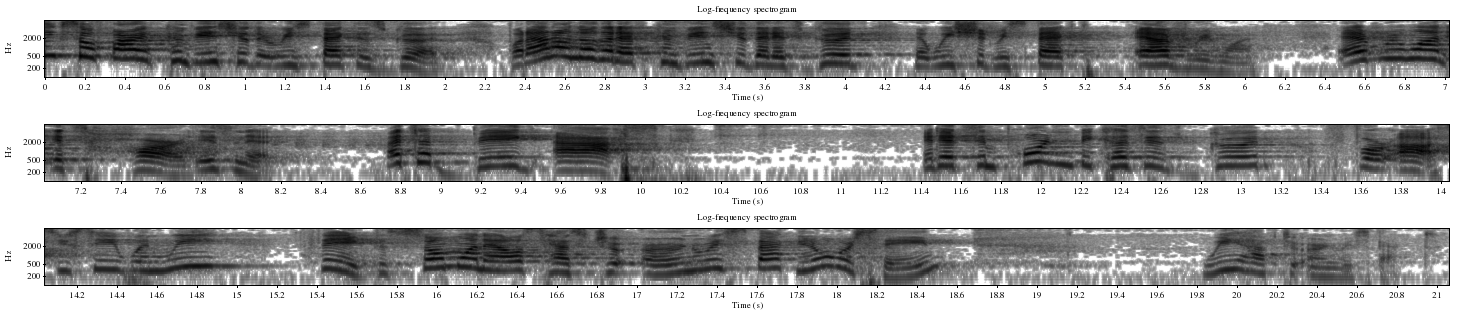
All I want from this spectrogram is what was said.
think so far I've convinced you that respect is good, but I don't know that I've convinced you that it's good that we should respect everyone. Everyone, it's hard, isn't it? That's a big ask. And it's important because it's good for us. You see, when we think that someone else has to earn respect, you know what we're saying? We have to earn respect.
